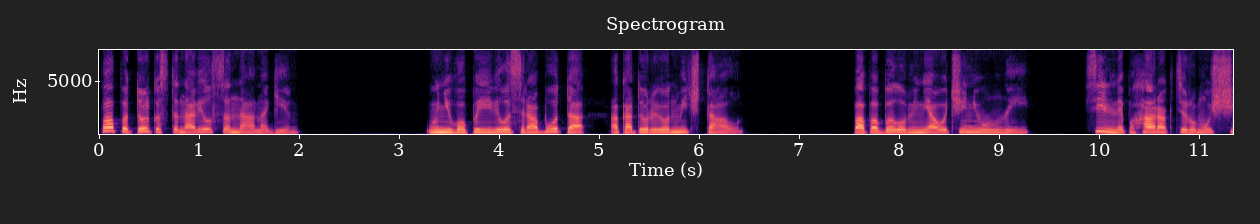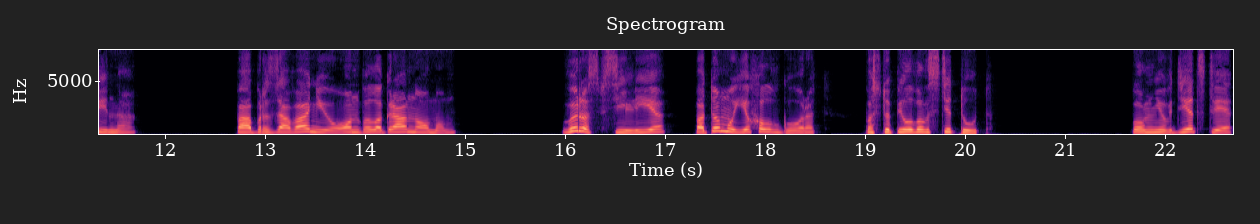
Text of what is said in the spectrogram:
Папа только становился на ноги. У него появилась работа, о которой он мечтал. Папа был у меня очень умный, сильный по характеру мужчина. По образованию он был агрономом. Вырос в селе, Потом уехал в город, поступил в институт. Помню, в детстве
